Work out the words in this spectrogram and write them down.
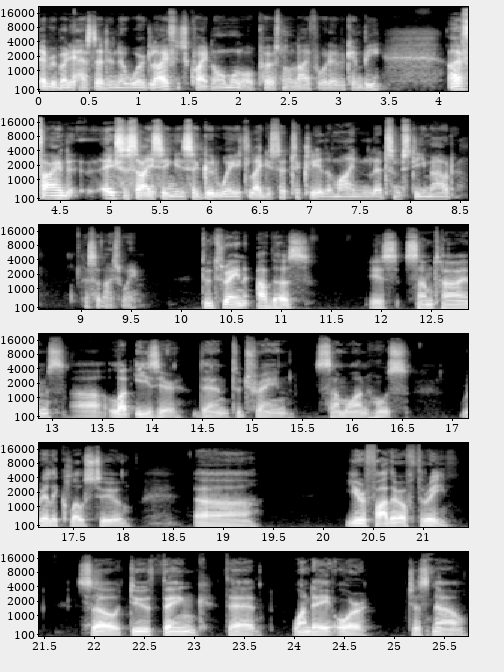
everybody has that in their work life. It's quite normal or personal life or whatever it can be. I find exercising is a good way, to, like you said, to clear the mind and let some steam out. That's a nice way. To train others is sometimes a lot easier than to train someone who's really close to you. Uh, you're a father of three. So do you think that one day or just now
